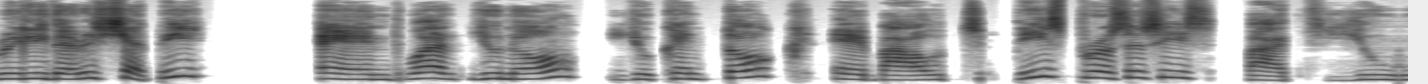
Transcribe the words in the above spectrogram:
really very happy. And well, you know, you can talk about these processes, but you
